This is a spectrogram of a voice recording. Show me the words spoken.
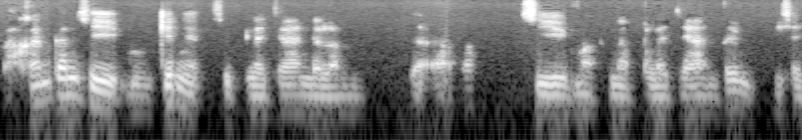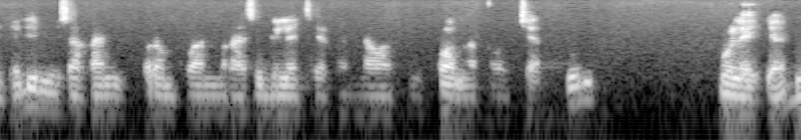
Bahkan kan si mungkin ya si pelecehan dalam ya, apa si makna pelecehan itu bisa jadi misalkan perempuan merasa dilecehkan lewat telepon atau chat pun boleh jadi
